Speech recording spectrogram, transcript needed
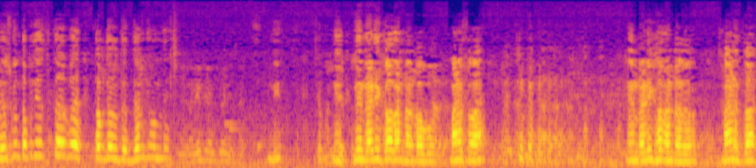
చేసుకుని తప్పు చేస్తే తప్పు- తప్పు జరుగుతుంది. దానికి ఉంది? నేను రెడీ కాదంటాను బాబు. మానేస్తావా? నేను రెడీ కాదంటాను. మానేస్తావా?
